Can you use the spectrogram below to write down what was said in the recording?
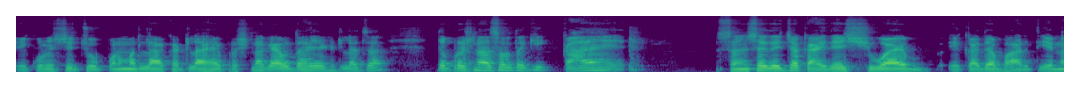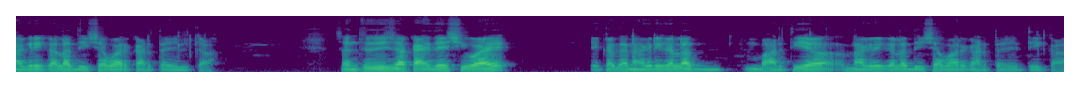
एकोणीसशे चोपन्नमधला हा खटला आहे. प्रश्न काय होता या खटल्याचा? तर प्रश्न असा होता की काय संसदेच्या कायद्याशिवाय एखाद्या भारतीय नागरिकाला देशाबाहेर काढता येईल का? संसदेच्या कायद्याशिवाय एखाद्या नागरिकाला भारतीय नागरिकाला देशाबाहेर काढता येते का?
